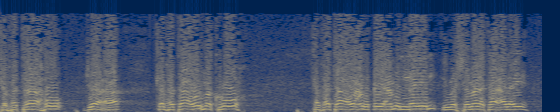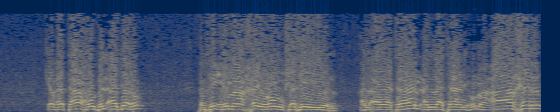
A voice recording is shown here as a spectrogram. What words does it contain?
كفتاه جاء كفتاه المكروه كفتاه عن قيام الليل لما اشتملت عليه كفتاه في الأجر ففيهما خير كثير. الآيتان اللتان هما آخر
